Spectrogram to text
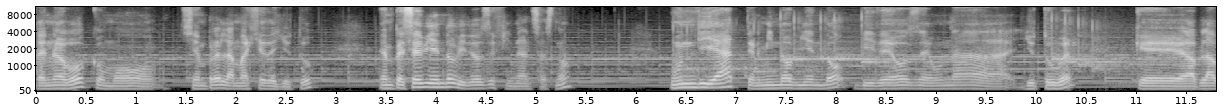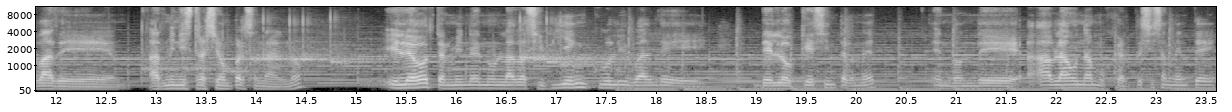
de nuevo, como siempre la magia de YouTube, empecé viendo videos de finanzas, ¿no? Un día termino viendo videos de una youtuber que hablaba de administración personal, ¿no? Y luego termino en un lado así bien cool igual de, de lo que es internet, en donde habla una mujer, precisamente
